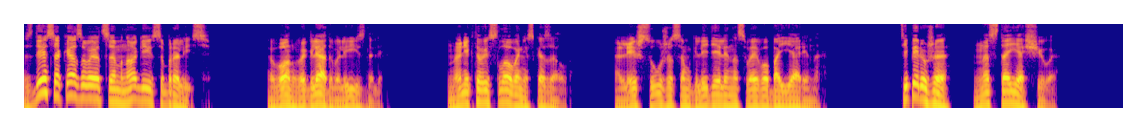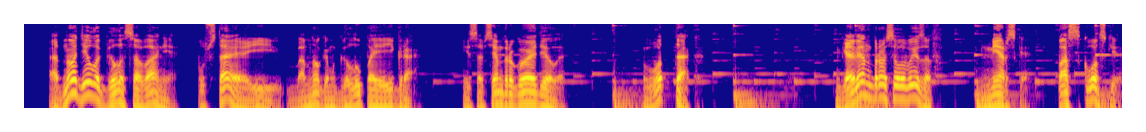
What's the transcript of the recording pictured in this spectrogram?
Здесь, оказывается, многие собрались. Вон выглядывали издали но никто и слова не сказал, лишь с ужасом глядели на своего боярина. Теперь уже настоящего. Одно дело голосование, пустая и во многом глупая игра. И совсем другое дело. Вот так. Говен бросил вызов. Мерзко, по-скотски,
